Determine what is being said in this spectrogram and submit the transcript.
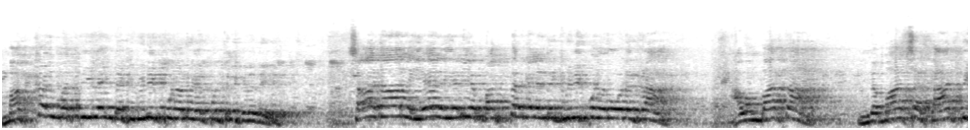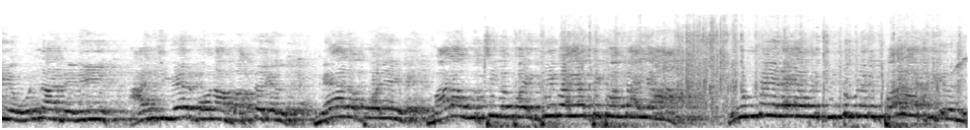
மக்கள் மத்தியில இன்றைக்கு விழிப்புணர்வு ஏற்பட்டிருக்கிறது. சாதாரண ஏழை எளிய பக்தர்கள் இன்றைக்கு விழிப்புணர்வோடு இருக்கிறான். அவன் பார்த்தான் இந்த மாச கார்த்திகை ஒன்னாம் தேதி அஞ்சு பேர் போனா பக்தர்கள். மேல போய் மர உச்சியில போய் தீபம் ஏத்திட்டு வந்தாயா? உண்மையிலே அவனுக்கு இந்து முன்னாடி பாராட்டுகிறது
